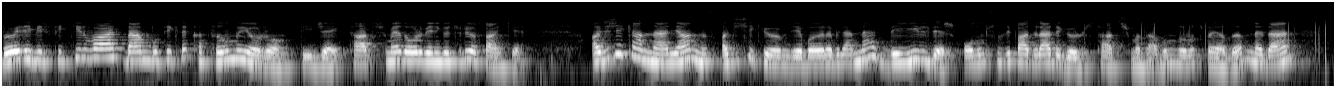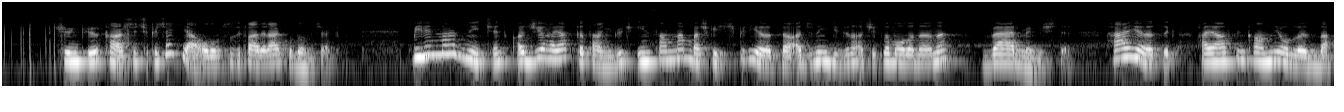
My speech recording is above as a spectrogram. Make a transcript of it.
Böyle bir fikir var. Ben bu fikre katılmıyorum diyecek. Tartışmaya doğru beni götürüyor sanki. Acı çekenler yalnız acı çekiyorum diye bağırabilenler değildir. Olumsuz ifadeler de görürüz tartışmada. Bunu da unutmayalım. Neden? Çünkü karşı çıkacak ya olumsuz ifadeler kullanacak. Bilinmez niçin acıya hayat katan güç insandan başka hiçbir yaratığa acının gizini açıklama olanağını vermemiştir. Her yaratık hayatın kanlı yollarında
